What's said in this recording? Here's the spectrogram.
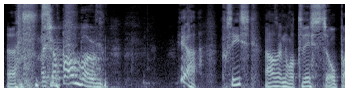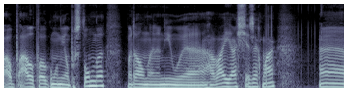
eh, Een champagneboom. ja, precies. Dan hadden ze ook nog wat twists op, op oude Pokémon die al bestonden. Maar dan in een nieuw eh, Hawaii jasje, zeg maar. Eh,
